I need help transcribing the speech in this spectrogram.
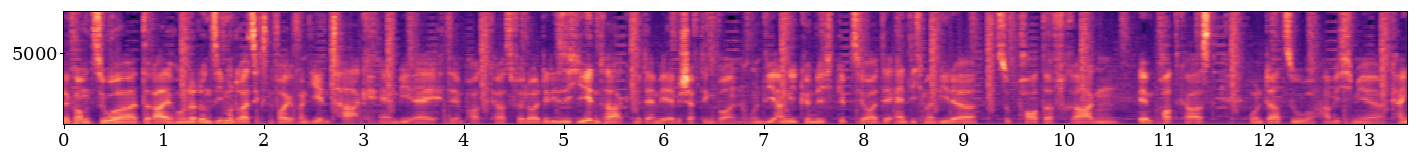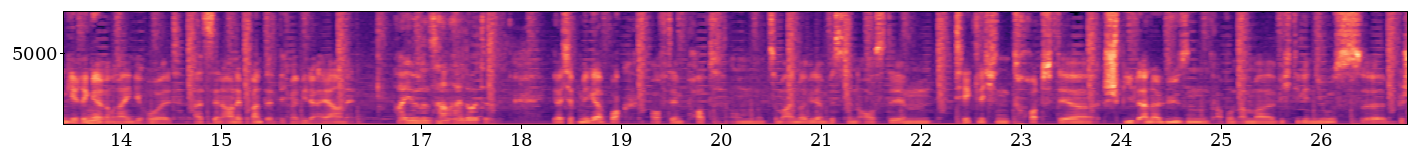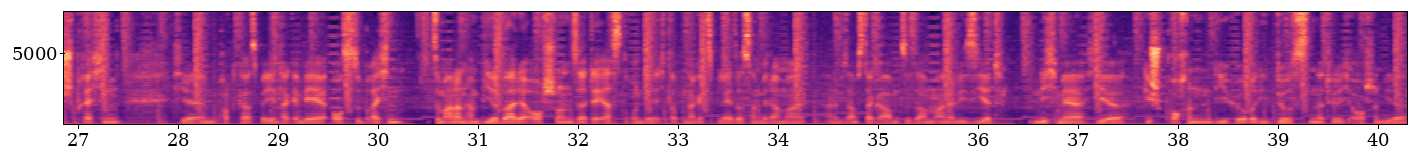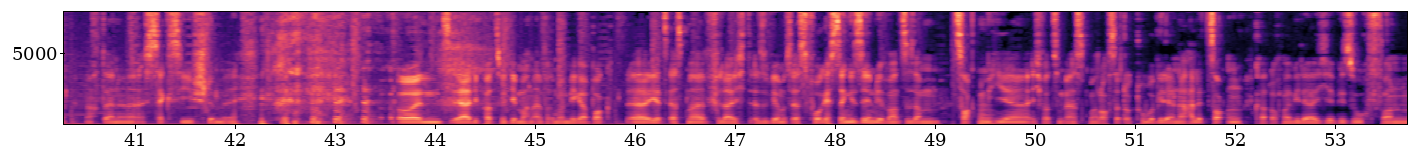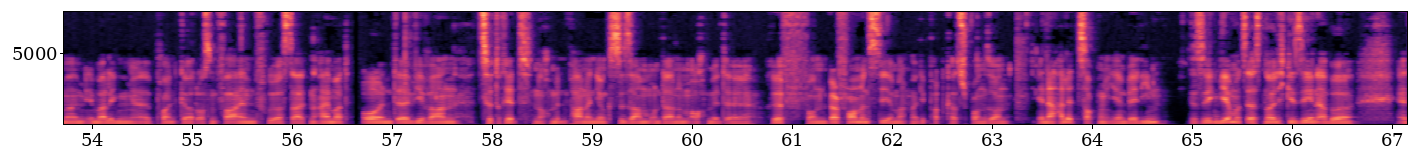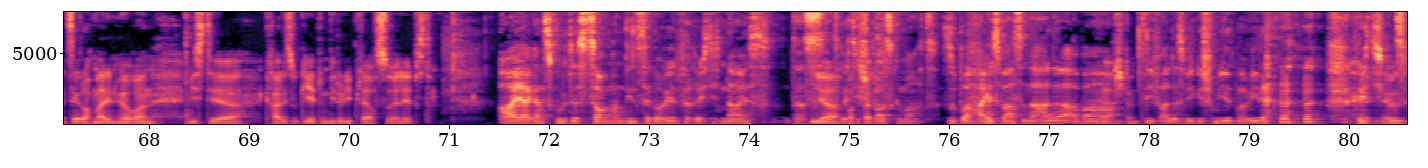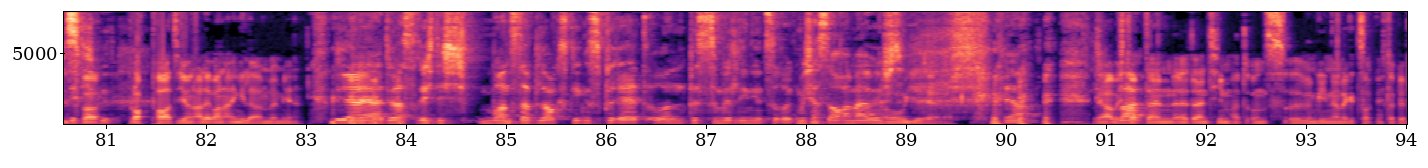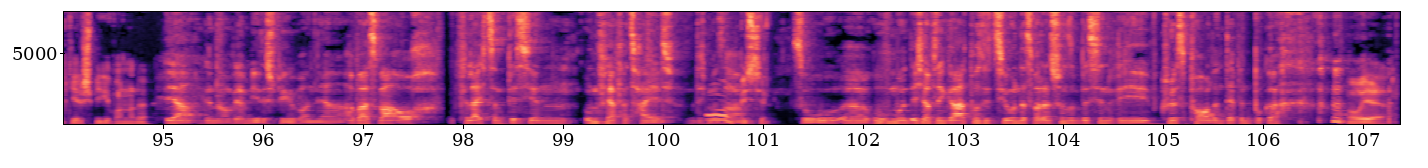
Willkommen zur 337. Folge von Jeden Tag NBA, dem Podcast für Leute, die sich jeden Tag mit der NBA beschäftigen wollen. Und wie angekündigt gibt es hier heute endlich mal wieder Supporter-Fragen im Podcast. Und dazu habe ich mir keinen geringeren reingeholt als den Arne Brandt endlich mal wieder. Hey Arne. Hi Jonathan, hi Leute. Ja, ich habe mega Bock auf den Pod, um zum einen mal wieder ein bisschen aus dem täglichen Trott der Spielanalysen und ab und an mal wichtige News äh, besprechen, hier im Podcast bei Jeden Tag NBA auszubrechen. Zum anderen haben wir beide auch schon seit der ersten Runde, ich glaube Nuggets Blazers haben wir da mal an einem Samstagabend zusammen analysiert, nicht mehr hier gesprochen. Die Hörer, die dürsten natürlich auch schon wieder nach deiner sexy Stimme. und ja, die Pods mit dir machen einfach immer mega Bock. Äh, jetzt erstmal vielleicht, also wir haben uns erst vorgestern gesehen, wir waren zusammen zocken hier. Ich war zum ersten Mal auch seit Oktober wieder in der Halle zocken. Gerade auch mal wieder hier Besuch von meinem ehemaligen äh, Point Guard aus dem Verein, früher aus der alten Heimat. Und äh, wir waren zu dritt noch mit ein paar anderen Jungs zusammen, unter anderem auch mit äh, Riff von Performance, die ja manchmal die Podcasts sponsoren, in der Halle zocken hier in Berlin. Deswegen, wir haben uns erst neulich gesehen, aber erzähl doch mal den Hörern, wie es dir gerade so geht und wie du die Playoffs so erlebst. Ah ja, ganz gut. Das Zocken am Dienstag war auf jeden Fall richtig nice. Das ja, hat richtig Spaß gemacht. Super heiß war es in der Halle, aber ja, lief alles wie geschmiert mal wieder. richtig ja, gut. Es ist zwar Blockparty und alle waren eingeladen bei mir. ja, ja, du hast richtig Monster-Blocks gegen das Brett und bis zur Mittellinie zurück. Mich hast du auch einmal erwischt. Oh yeah. Ja, ja aber ich glaube, dein, äh, dein Team hat uns, äh, wir haben gegeneinander gezockt. Ich glaube, ihr habt jedes Spiel gewonnen, oder? Ja, genau. Wir haben jedes Spiel mhm. gewonnen, ja. Aber es war auch vielleicht so ein bisschen unfair verteilt, würde ich mal oh, sagen. Ein bisschen so äh, Rufen und ich auf den Guard-Positionen, das war dann schon so ein bisschen wie Chris Paul und Devin Booker. Oh yeah.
